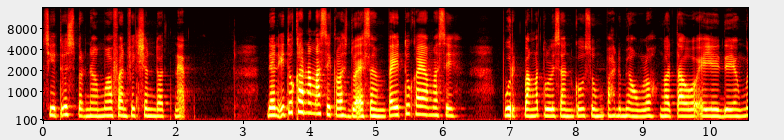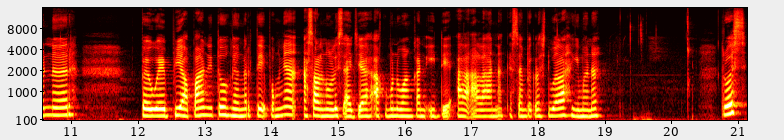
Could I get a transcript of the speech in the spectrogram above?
situs bernama fanfiction.net dan itu karena masih kelas 2 SMP itu kayak masih burik banget tulisanku sumpah demi Allah nggak tahu EYD yang bener. PWB apaan itu nggak ngerti. Pokoknya asal nulis aja aku menuangkan ide ala-ala anak SMP kelas 2 lah gimana. Terus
